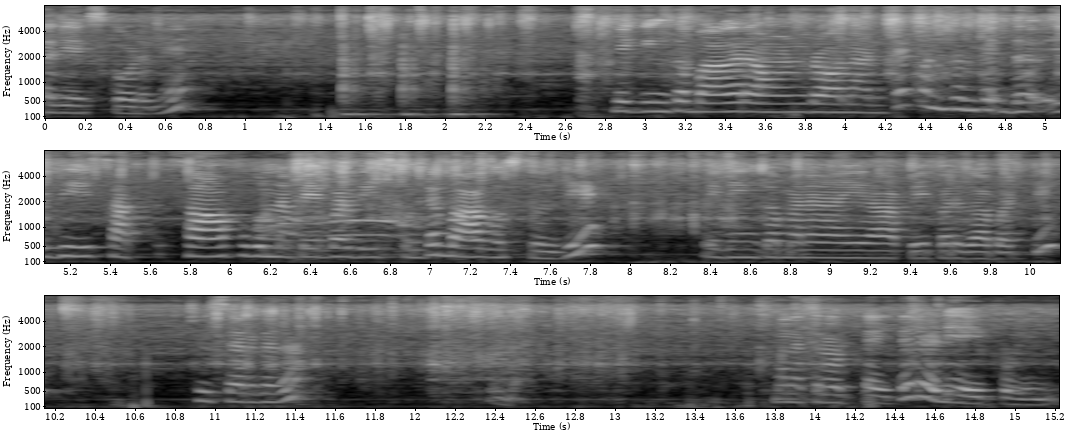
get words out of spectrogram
ఇలా చేసుకోవడమే. మీకు ఇంకా బాగా రౌండ్ రావాలంటే కొంచెం పెద్ద ఇది సాఫ్ట్గా ఉన్న పేపర్ తీసుకుంటే బాగా వస్తుంది ఇది ఇంకా మన ఆ పేపర్ కాబట్టి. చూసారు కదా? ఇలా. మనకి రొట్టె అయితే రెడీ అయిపోయింది.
